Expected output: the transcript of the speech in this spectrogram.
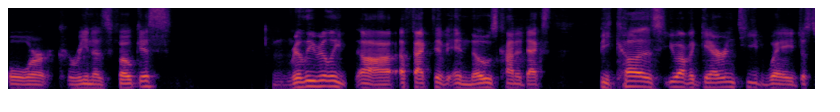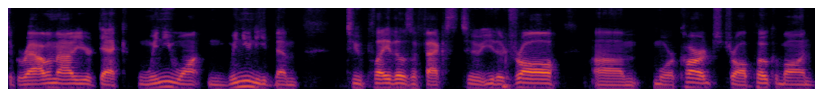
or Korrina's Focus, mm-hmm. really, really uh, effective in those kind of decks because you have a guaranteed way just to grab them out of your deck when you want and when you need them to play those effects to either draw um, more cards, draw Pokemon,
